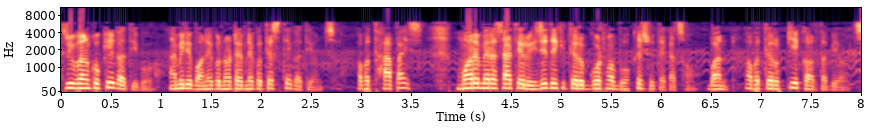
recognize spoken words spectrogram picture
त्रिभुवनको के गति भयो? हामीले भनेको नटेर्नेको त्यस्तै गति हुन्छ। अब थाहा पाइस्। म र मेरा साथीहरू हिजोदेखि तेरो गोठमा भोकै सुतेका छौँ। भन् अब तेरो के कर्तव्य हुन्छ?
